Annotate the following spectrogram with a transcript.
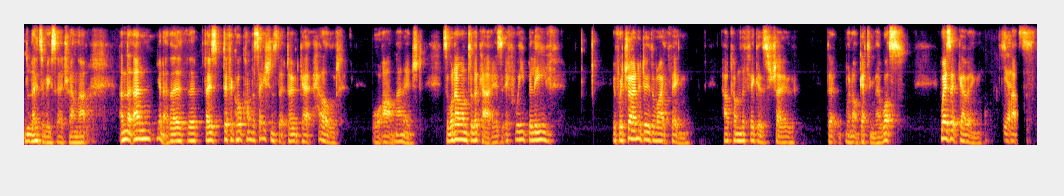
Loads of research around that. And, and you know, the, the, those difficult conversations that don't get held or aren't managed. So what I want to look at is if we believe, if we're trying to do the right thing, how come the figures show that we're not getting there? What's, where's it going? So yeah. that's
